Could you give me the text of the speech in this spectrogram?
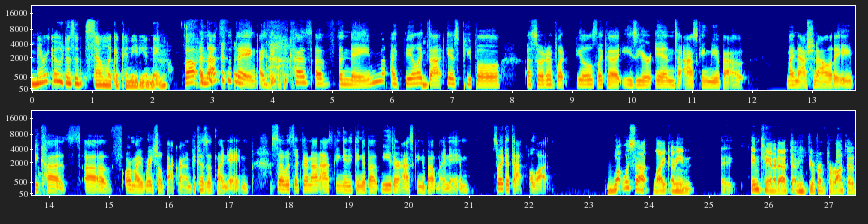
Mariko doesn't sound like a Canadian name. Well, and that's the thing. I think because of the name, I feel like mm. that gives people a sort of what feels like a easier in to asking me about my nationality because of, or my racial background because of my name. So it's like they're not asking anything about me, they're asking about my name. So I get that a lot. What was that like? I mean, eh, in Canada, I mean, if you're from Toronto,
